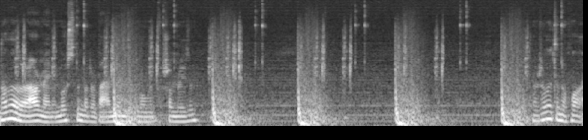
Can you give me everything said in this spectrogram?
Not that there are many, most of them are abandoned at the moment for some reason. Really don't know why.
